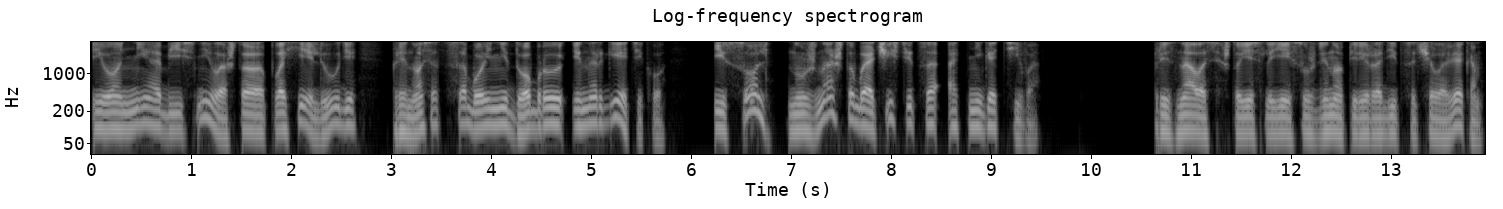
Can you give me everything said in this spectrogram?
и он не объяснила, что плохие люди — приносят с собой недобрую энергетику, и соль нужна, чтобы очиститься от негатива. Призналась, что если ей суждено переродиться человеком,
